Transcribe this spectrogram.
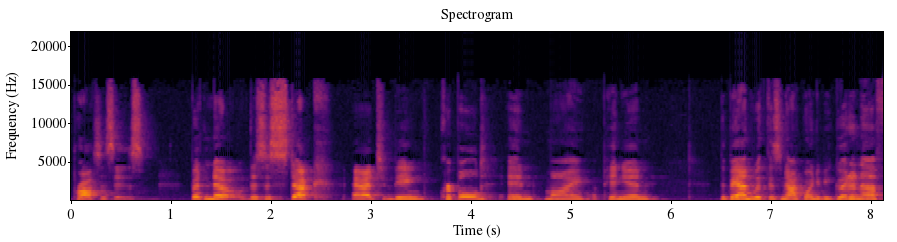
processes. But no, this is stuck at being crippled, in my opinion. The bandwidth is not going to be good enough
